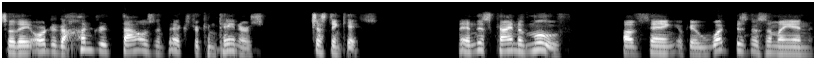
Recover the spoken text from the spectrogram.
So they ordered 100,000 extra containers just in case. And this kind of move of saying, okay, what business am I in?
